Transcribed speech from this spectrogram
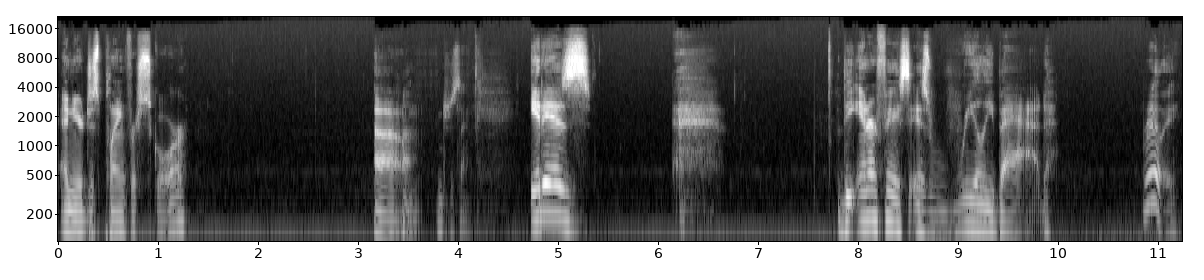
and you're just playing for score. Huh, um, interesting. it is the interface is really bad. Really?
